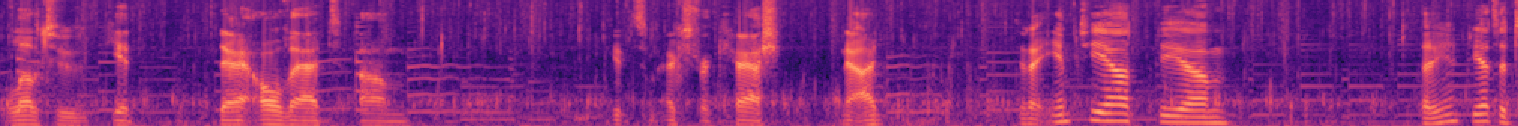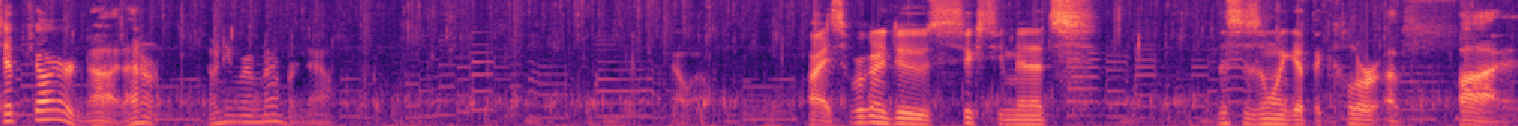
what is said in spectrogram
I'd love to get that all that um get some extra cash. Now, I, did I empty out the, um, did I empty out the tip jar or not? I don't, don't even remember now. Oh well. All right, so we're going to do 60 minutes. This has only got the color of five.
